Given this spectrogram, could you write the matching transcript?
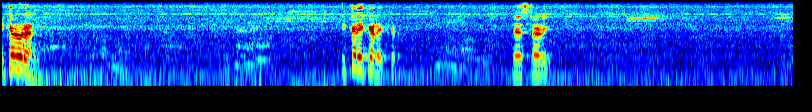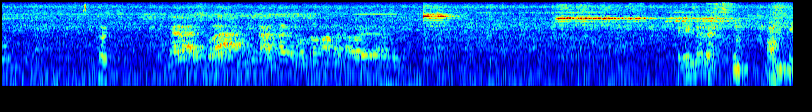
ఇక్కడ చూడండి. ఇక్కడ ఇక్కడ ఇక్కడ. ఎస్ రెడీ ఓకే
